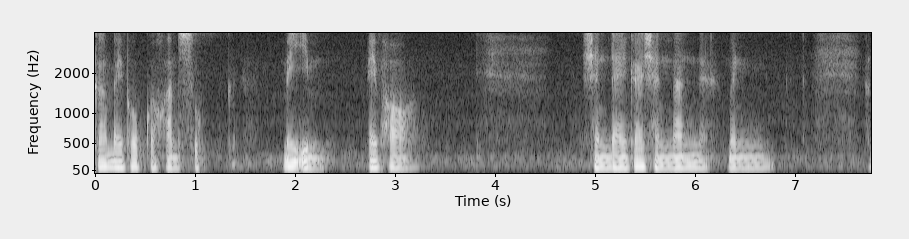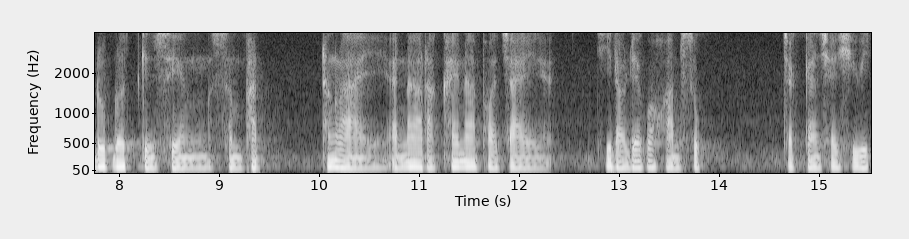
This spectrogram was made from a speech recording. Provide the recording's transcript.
ก็ไม่พบกับความสุข ไม่อิ่ม ไม่พอชั้นใดก็ชั้นนั้นเนี่ยเหมือนรูปรสกลิ่นเสียงสัมผัสทั้งหลายอันน่ารักให้น่าพอใจเนี่ยที่เราเรียกว่าความสุขจากการใช้ชีวิต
